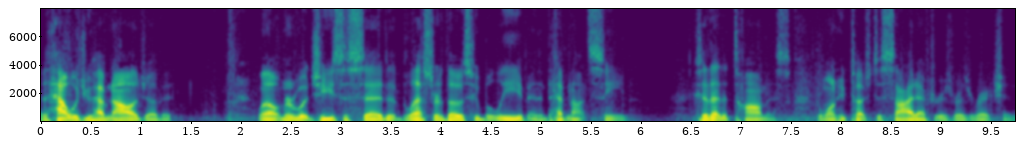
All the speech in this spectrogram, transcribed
And how would you have knowledge of it? Well, remember what Jesus said blessed are those who believe and have not seen. He said that to Thomas, the one who touched his side after his resurrection.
